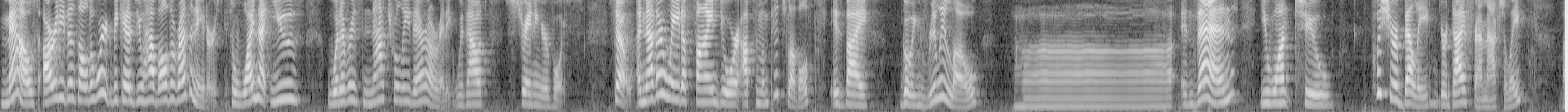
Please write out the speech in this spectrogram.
mouth already does all the work because you have all the resonators. So why not use whatever is naturally there already without straining your voice? So, another way to find your optimum pitch level is by going really low. Uh, and then you want to push your belly, your diaphragm actually, uh,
